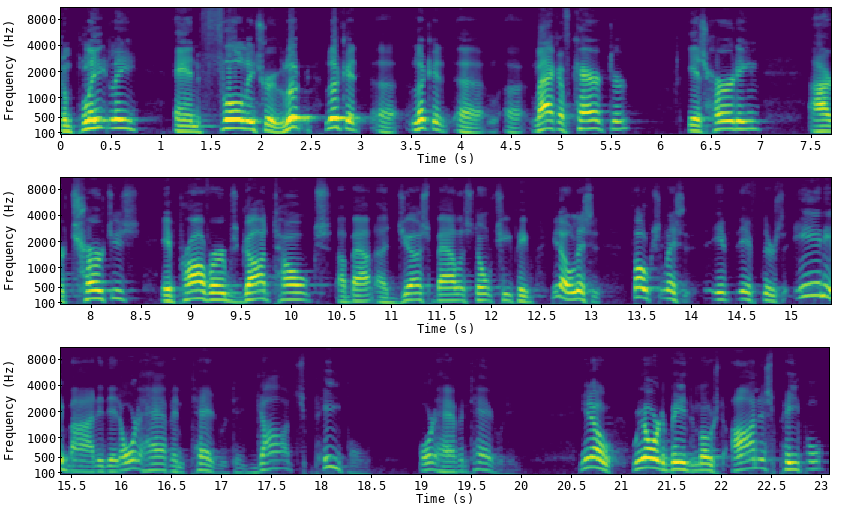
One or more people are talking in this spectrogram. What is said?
completely and fully true. Look, look at, uh, look at uh, uh, lack of character is hurting our churches. In Proverbs, God talks about a just balance. Don't cheat people. You know, listen, folks, listen if, if there's anybody that ought to have integrity, God's people ought to have integrity. You know, we ought to be the most honest people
